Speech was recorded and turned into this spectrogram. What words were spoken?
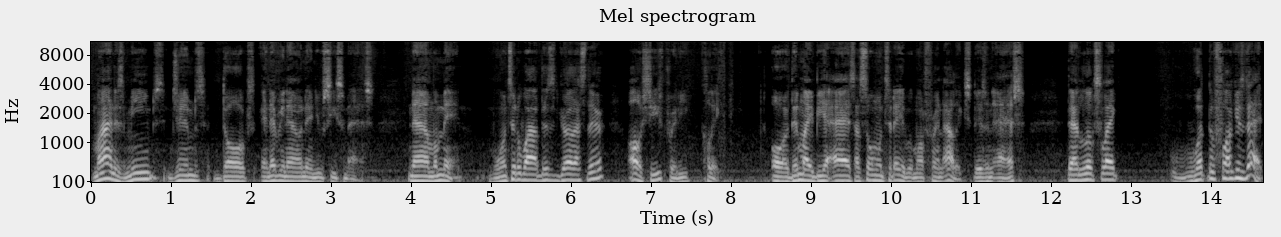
mine is memes, gyms, dogs, and every now and then you see some ass. Now I'm a man. Once in a while, this girl that's there, oh, she's pretty, click. Or there might be an ass. I saw one today with my friend Alex. There's an ass that looks like, what the fuck is that?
